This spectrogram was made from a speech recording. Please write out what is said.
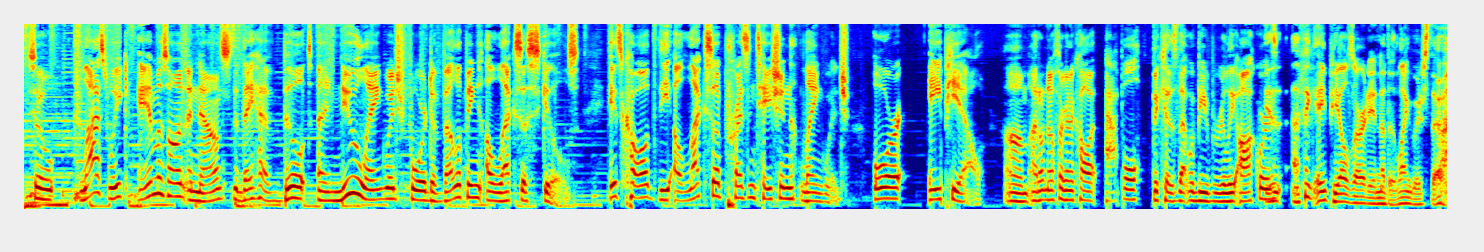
So, last week, Amazon announced that they have built a new language for developing Alexa skills. It's called the Alexa Presentation Language, or APL. Um, I don't know if they're going to call it Apple because that would be really awkward. Is- I think APL is already another language, though.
